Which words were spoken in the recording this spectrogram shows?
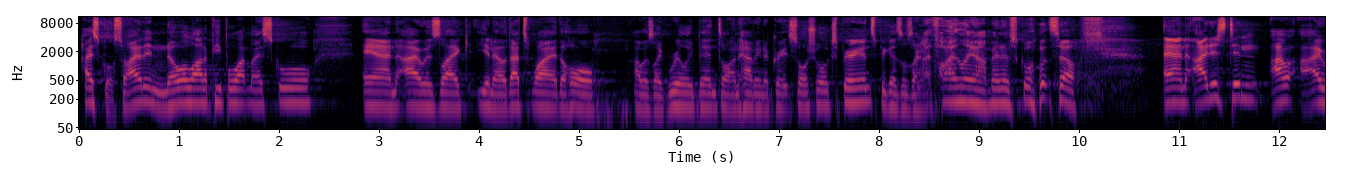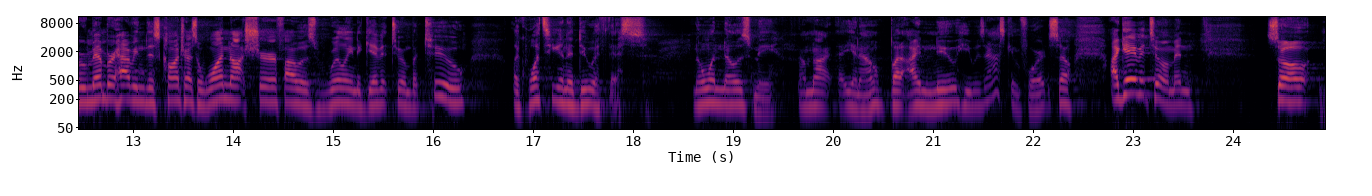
high school. So I didn't know a lot of people at my school. And I was like, you know, that's why the whole, I was like really bent on having a great social experience because I was like, I finally, I'm in a school. So, and I just didn't, I, I remember having this contrast of one, not sure if I was willing to give it to him, but two, like, what's he gonna do with this? No one knows me. I'm not, you know, but I knew he was asking for it. So I gave it to him. And so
